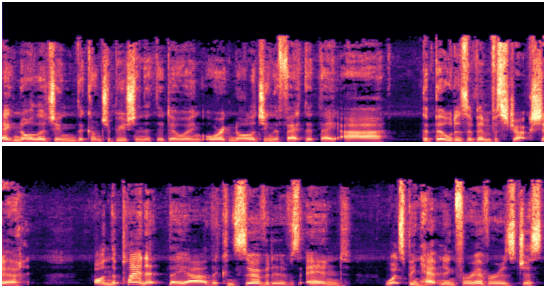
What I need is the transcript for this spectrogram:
acknowledging the contribution that they're doing or acknowledging the fact that they are the builders of infrastructure on the planet. They are the conservatives. And what's been happening forever is just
